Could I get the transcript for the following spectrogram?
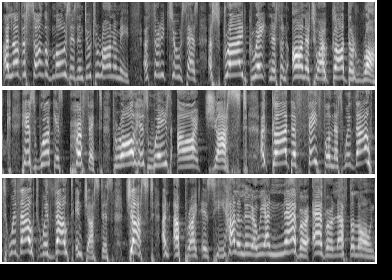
I love the song of Moses in Deuteronomy uh, 32 says, Ascribe greatness and honor to our God, the rock. His work is perfect, for all his ways are just. A God of faithfulness without, without, without injustice. Just just and upright is He. Hallelujah. We are never, ever left alone.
